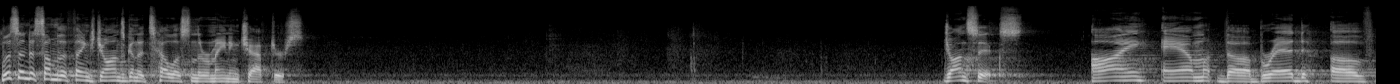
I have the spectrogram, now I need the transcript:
Listen to some of the things John's going to tell us in the remaining chapters. John 6 I am the bread of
